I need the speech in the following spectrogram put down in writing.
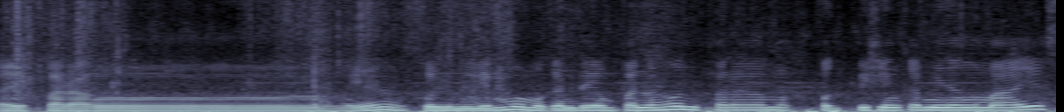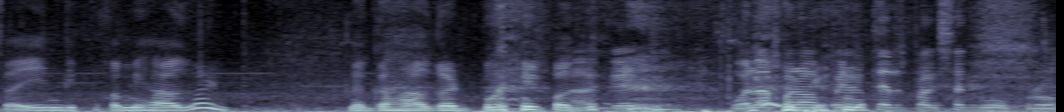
Ay parang ayan, kulimlim mo, maganda yung panahon para makapag-fishing kami ng maayos ay hindi po kami haggard. Nag-haggard po kami pag. Wala pa naman filter pag sa GoPro.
